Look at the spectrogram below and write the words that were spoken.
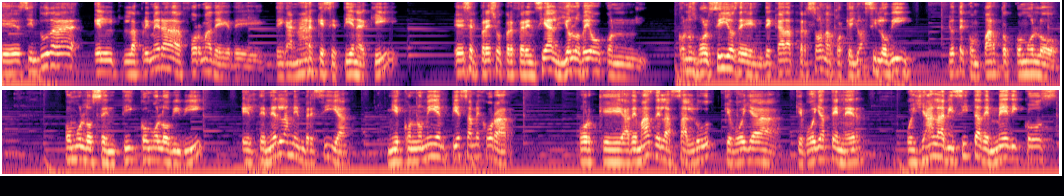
eh, sin duda, la primera forma de, ganar que se tiene aquí es el precio preferencial. Yo lo veo con, los bolsillos de, cada persona, porque yo así lo vi. Yo te comparto cómo lo, cómo lo sentí, cómo lo viví. El tener la membresía, mi economía empieza a mejorar, porque además de la salud que voy a, que voy a tener, pues ya la visita de médicos,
